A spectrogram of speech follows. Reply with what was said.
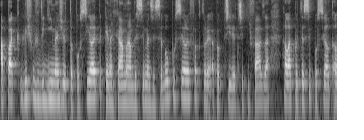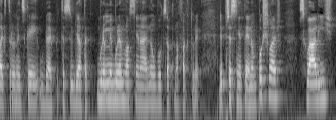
A pak, když už vidíme, že to posílají, tak je necháme, aby si mezi sebou posílali faktury a pak přijde třetí fáze. Hele, pojďte si posílat elektronický údaj, pojďte si udělat, tak budeme, my budeme vlastně najednou WhatsApp na faktury, kdy přesně ty jenom pošleš, schválíš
